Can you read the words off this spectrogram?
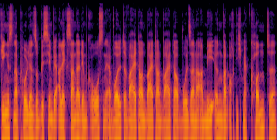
ging es Napoleon so ein bisschen wie Alexander dem Großen. Er wollte weiter und weiter und weiter, obwohl seine Armee irgendwann auch nicht mehr konnte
